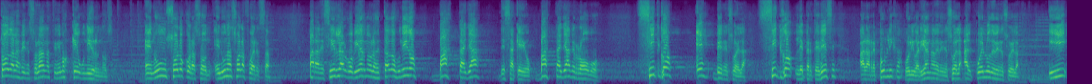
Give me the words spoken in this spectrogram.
todas las venezolanas tenemos que unirnos en un solo corazón, en una sola fuerza, para decirle al gobierno de los Estados Unidos, basta ya de saqueo, basta ya de robo. Citgo es Venezuela, Citgo le pertenece a la República Bolivariana de Venezuela, al pueblo de Venezuela. Y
